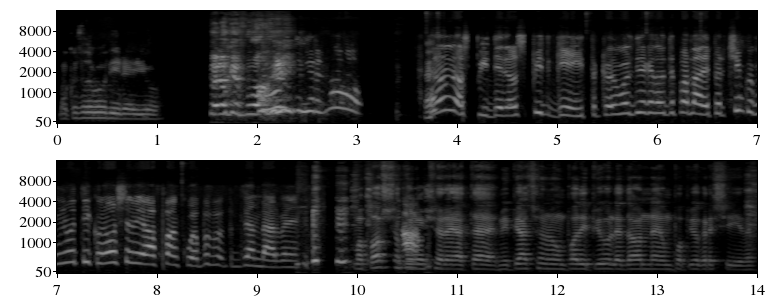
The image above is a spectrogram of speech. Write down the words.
Ma cosa devo dire io? quello che vuoi. dire no! Eh? Non è lo speed date, è lo speed gate, che vuol dire che dovete parlare per 5 minuti, conoscervi e vaffanculo, poi potete andarvene. Ma posso Ah. conoscere a te? Mi piacciono un po' di più le donne un po' più aggressive.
